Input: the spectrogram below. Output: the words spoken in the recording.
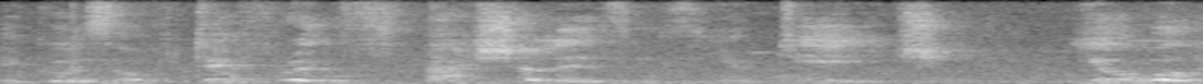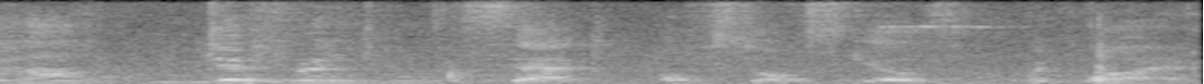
because of different specialisms you teach, you will have different set of soft skills required.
